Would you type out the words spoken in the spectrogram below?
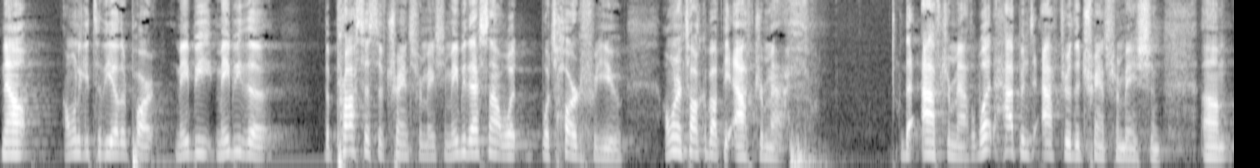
Now, I want to get to the other part. Maybe, maybe the, the process of transformation, maybe that's not what, what's hard for you. I want to talk about the aftermath the aftermath. What happens after the transformation? Um,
